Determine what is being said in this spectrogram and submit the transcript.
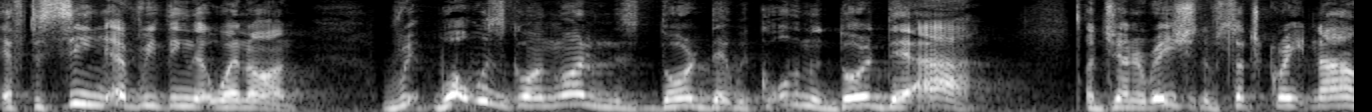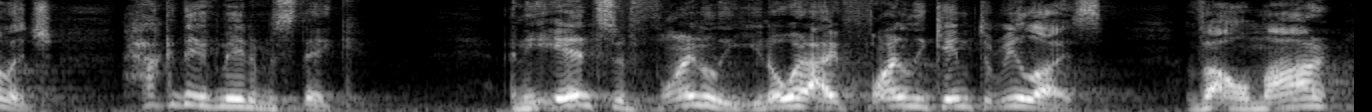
after seeing everything that went on? What was going on in this Dor De? We call them the Dor De'ah, a generation of such great knowledge. How could they have made a mistake? And he answered finally, you know what I finally came to realize? Va'omar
